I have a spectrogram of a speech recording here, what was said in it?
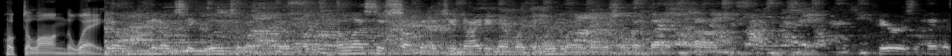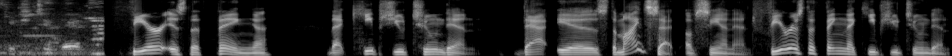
hooked along the way. They don't, they don't stay glued to it, unless there's something that's uniting them, like the moon landing or something like that. Um, fear is the thing that keeps you tuned in. Fear is the thing that keeps you tuned in. That is the mindset of CNN. Fear is the thing that keeps you tuned in.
